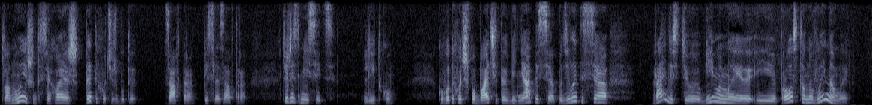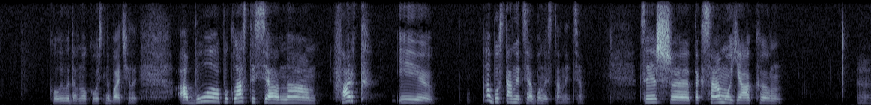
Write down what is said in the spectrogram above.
плануєш і досягаєш, де ти хочеш бути завтра, післязавтра, через місяць, літку, кого ти хочеш побачити, обіднятися, поділитися радістю, обіймами і просто новинами, коли ви давно когось не бачили. Або покластися на фарт і або станеться, або не станеться. Це ж е, так само, як е, е,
